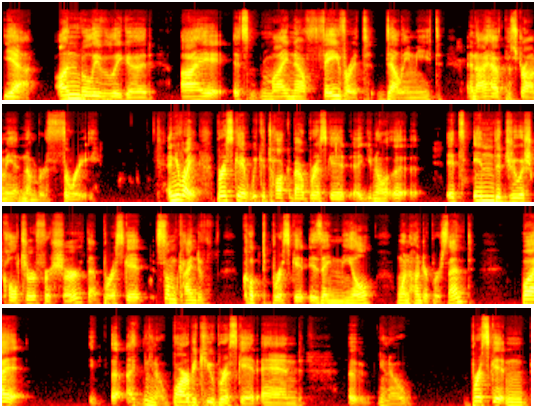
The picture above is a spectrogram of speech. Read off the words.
yeah, unbelievably good. I it's my now favorite deli meat, and I have pastrami at number three. And you're right, brisket. We could talk about brisket. uh, You know, uh, it's in the Jewish culture for sure that brisket, some kind of cooked brisket, is a meal, one hundred percent. But uh, you know, barbecue brisket and you know brisket and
